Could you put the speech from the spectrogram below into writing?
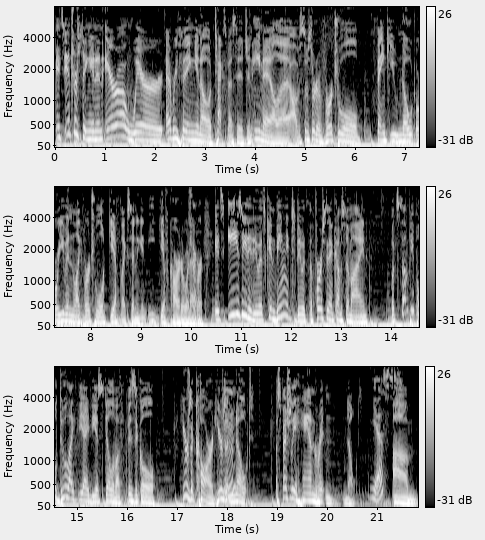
it's interesting in an era where everything, you know, text message and email, uh, some sort of virtual thank you note or even like virtual gift, like sending an e-gift card or whatever. It's easy to do. It's convenient to do. It's the first thing that comes to mind. But some people do like the idea still of a physical, here's a card, here's a note, especially a handwritten note. Yes. Um,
